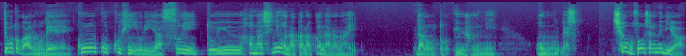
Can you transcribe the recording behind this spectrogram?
ってことがあるので、広告費より安いという話にはなかなかならないだろうというふうに思うんです。しかもソーシャルメディア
